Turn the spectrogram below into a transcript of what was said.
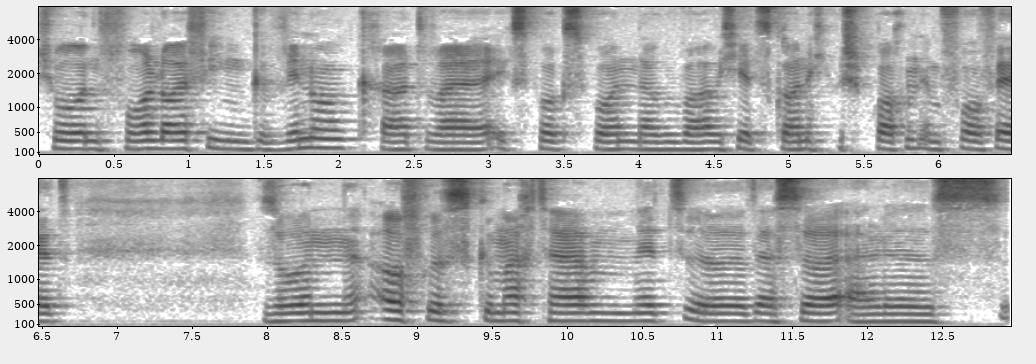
schon vorläufigen Gewinner, gerade weil Xbox One, darüber habe ich jetzt gar nicht gesprochen, im Vorfeld so einen Aufriss gemacht haben mit, äh, das soll alles,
